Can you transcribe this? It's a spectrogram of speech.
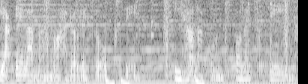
ja elämän mahdollisuuksiin. Ihana kun olet siinä.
